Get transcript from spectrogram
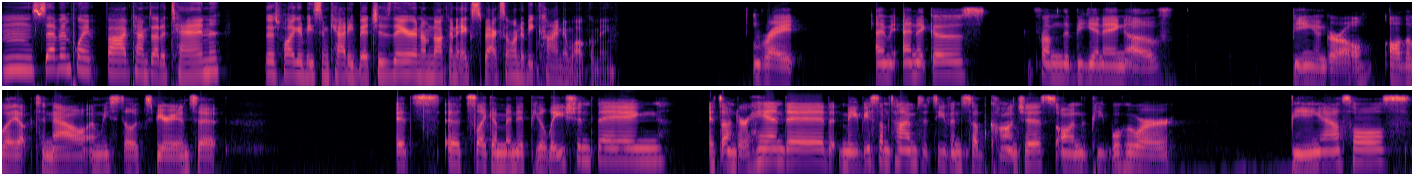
mm, 7.5 times out of 10, there's probably going to be some catty bitches there, and I'm not going to expect someone to be kind and welcoming. Right. I mean, and it goes from the beginning of being a girl all the way up to now, and we still experience it. It's it's like a manipulation thing. It's underhanded. Maybe sometimes it's even subconscious on the people who are being assholes.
